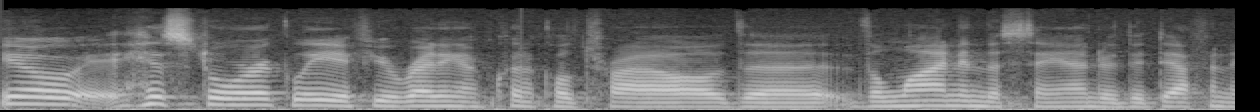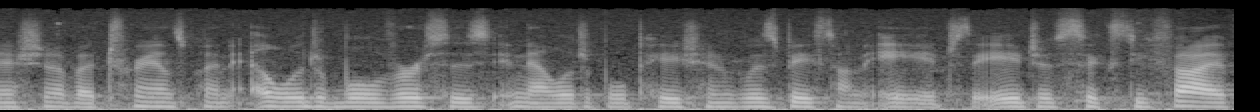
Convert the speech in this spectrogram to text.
You know, historically, if you're writing a clinical trial, the, the line in the sand or the definition of a transplant eligible versus ineligible patient was based on age, the age of 65.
